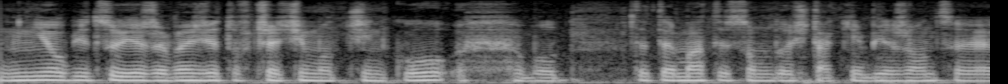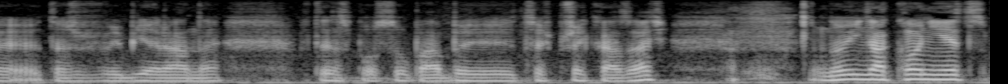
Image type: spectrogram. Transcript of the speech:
Nie obiecuję, że będzie to w trzecim odcinku, bo te tematy są dość takie bieżące, też wybierane w ten sposób, aby coś przekazać. No i na koniec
